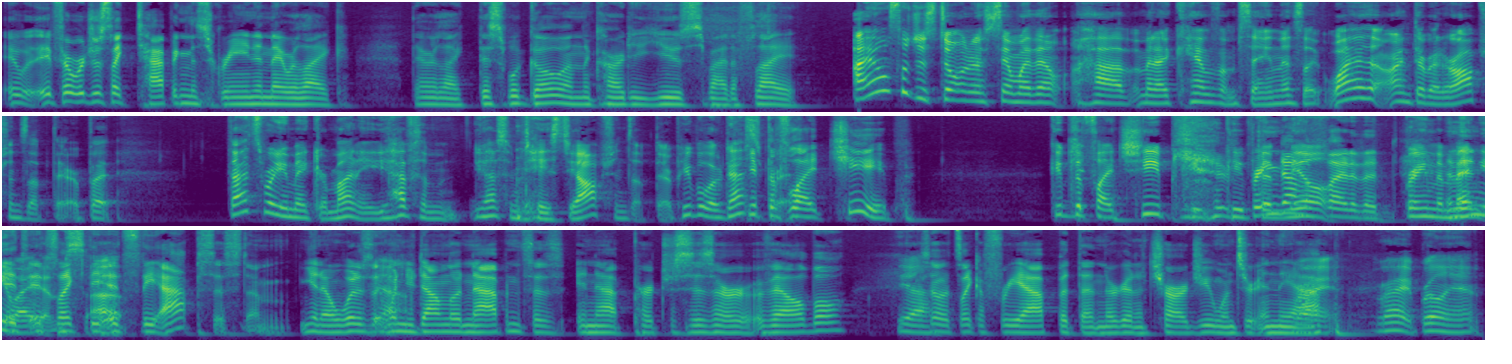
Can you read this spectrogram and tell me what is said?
it, if it were just like tapping the screen and they were like, they were like, this will go on the card you used to buy the flight. I also just don't understand why they don't have. I mean, I can't believe I'm saying this. Like, why aren't there better options up there? But that's where you make your money. You have some. You have some tasty options up there. People are desperate. Keep the flight cheap. Keep the flight cheap. Keep, keep bring the down meal. the flight of the bring the menu it's, it's like the up. it's the app system. You know what is it when you download an app and it says in-app purchases are available? Yeah. So it's like a free app, but then they're going to charge you once you're in the right, app. right, right, brilliant.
